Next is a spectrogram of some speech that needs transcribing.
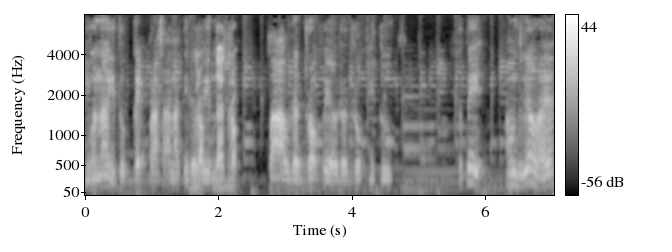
gimana gitu kayak perasaan hati drop, dari udah drop. Ah udah drop ya udah drop gitu. Tapi alhamdulillah lah ya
